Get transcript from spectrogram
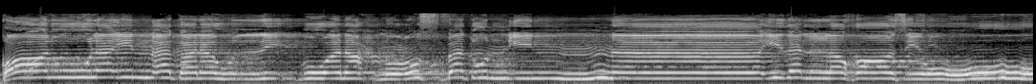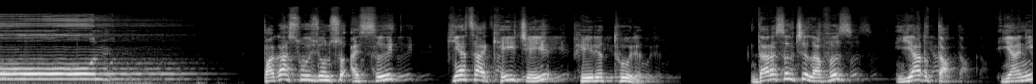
قالوا لئن أكله الذئب ونحن عصبة إنا إذا لخاسرون. پگہ سوزون سو اس ست کینژھا کھیٚیہِ چیٚیہِ پھیرِتھ تھوٗرِتھ۔ دراصل چھ لفظ یرتا یعنی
